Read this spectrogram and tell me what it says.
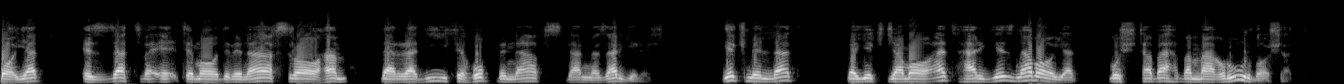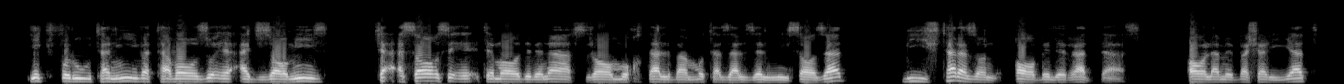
باید عزت و اعتماد به نفس را هم در ردیف حب نفس در نظر گرفت. یک ملت و یک جماعت هرگز نباید مشتبه و مغرور باشد. یک فروتنی و تواضع اجزامیز که اساس اعتماد به نفس را مختل و متزلزل می سازد بیشتر از آن قابل رد است. عالم بشریت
